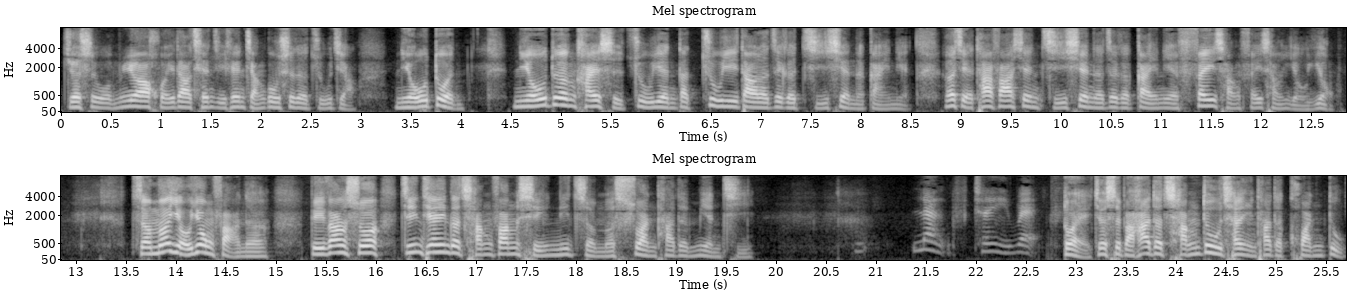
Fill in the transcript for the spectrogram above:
就是我们又要回到前几天讲故事的主角牛顿。牛顿开始注意到注意到了这个极限的概念，而且他发现极限的这个概念非常非常有用。怎么有用法呢？比方说，今天一个长方形，你怎么算它的面积？Length 乘以 width。对，就是把它的长度乘以它的宽度。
